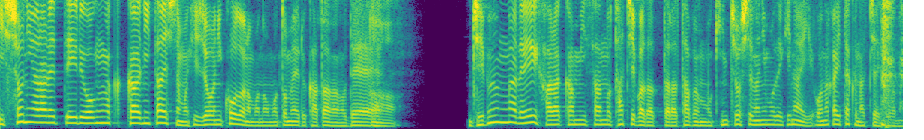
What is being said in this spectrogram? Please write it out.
一緒にやられている音楽家に対しても非常に高度なものを求める方なので。自分がレイ・ハラカミさんの立場だったら多分もう緊張して何もできないお腹痛くなっちゃいそうな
